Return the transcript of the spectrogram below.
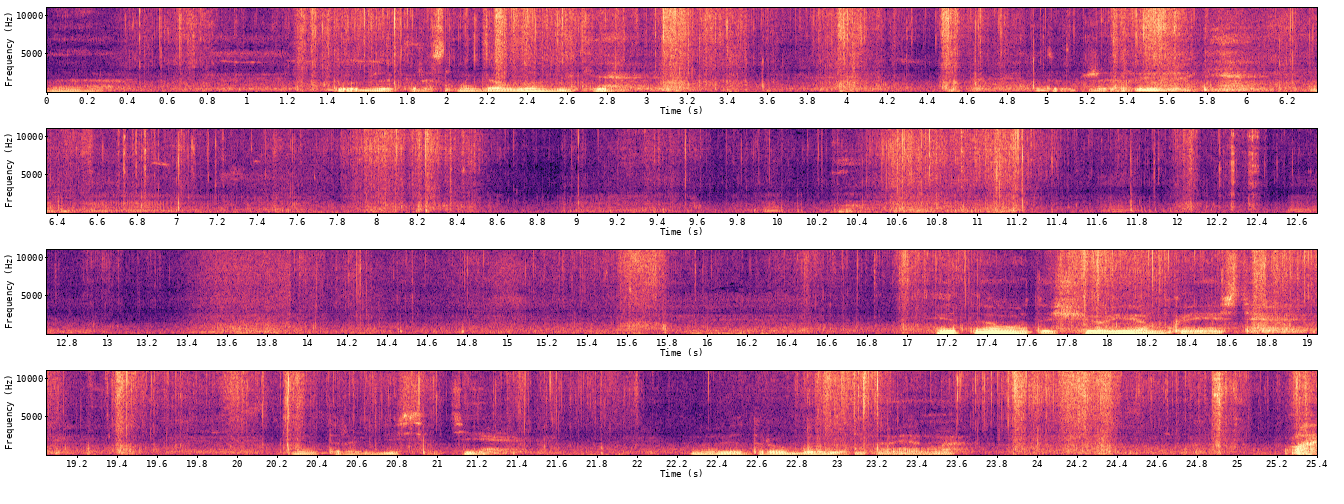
Да. Тут же красноголовики. Тут же рыжики. И там вот еще ямка есть. Метров десяти. Ну, ведро будет, наверное. Ой.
